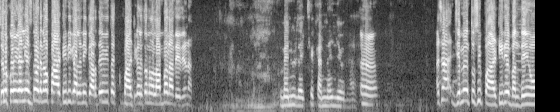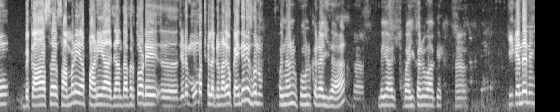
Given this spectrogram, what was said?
ਚਲੋ ਕੋਈ ਗੱਲ ਨਹੀਂ ਅਸੀਂ ਤੁਹਾਡੇ ਨਾਲ ਪਾਰਟੀ ਦੀ ਗੱਲ ਨਹੀਂ ਕਰਦੇ ਵੀ ਤਾਂ ਪਾਰਟੀ ਵਾਲੇ ਤੁਹਾਨੂੰ ਉਲਾਂਭਾ ਨਾ ਦੇ ਦੇਣ। ਮੈਨੂੰ ਲੈਕਚਰ ਕਰਨਾ ਹੀ ਨਹੀਂ ਆਉਂਦਾ। ਹਾਂ। ਅੱਛਾ ਜਿਵੇਂ ਤੁਸੀਂ ਪਾਰਟੀ ਦੇ ਬੰਦੇ ਹੋ ਵਿਕਾਸ ਸਾਹਮਣੇ ਆ ਪਾਣੀ ਆ ਜਾਂਦਾ ਫਿਰ ਤੁਹਾਡੇ ਅਹ, ਜਿਹੜੇ ਮੂੰਹ ਮੱਥੇ ਲੱਗਣ ਵਾਲੇ ਉਹ ਕਹਿੰਦੇ ਨਹੀਂ ਤੁਹਾਨੂੰ? ਉਹਨਾਂ ਨੂੰ ਫੋਨ ਕਰਾਈਦਾ। ਹਾਂ। ਵੀ ਆ ਸਫ਼ਾਈ ਕਰੋ ਆ ਕੇ। ਹਾਂ। ਕੀ ਕਹਿੰਦੇ ਨੇ?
